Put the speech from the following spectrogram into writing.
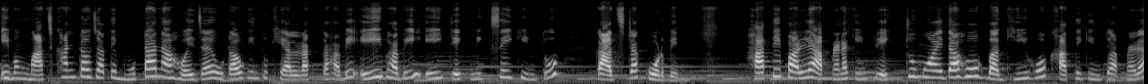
এবং মাঝখানটাও যাতে মোটা না হয়ে যায়, ওটাও কিন্তু খেয়াল রাখতে হবে। এইভাবেই এই টেকনিক্সেই কিন্তু কাজটা করবেন। হাতে পারলে আপনারা কিন্তু একটু ময়দা হোক বা ঘি হোক, হাতে কিন্তু আপনারা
